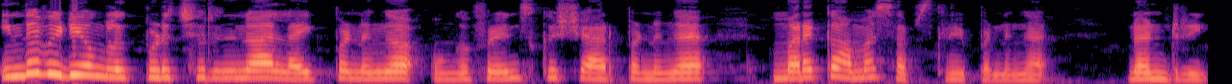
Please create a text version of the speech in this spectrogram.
இந்த வீடியோ உங்களுக்கு பிடிச்சிருந்துன்னா லைக் பண்ணுங்க உங்க ஃப்ரெண்ட்ஸ்க்கு ஷேர் பண்ணுங்க. மறக்காம சப்ஸ்கிரைப் பண்ணுங்க. நன்றி.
